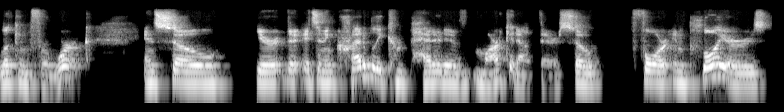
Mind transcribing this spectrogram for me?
looking for work. And so you're it's an incredibly competitive market out there so for employers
